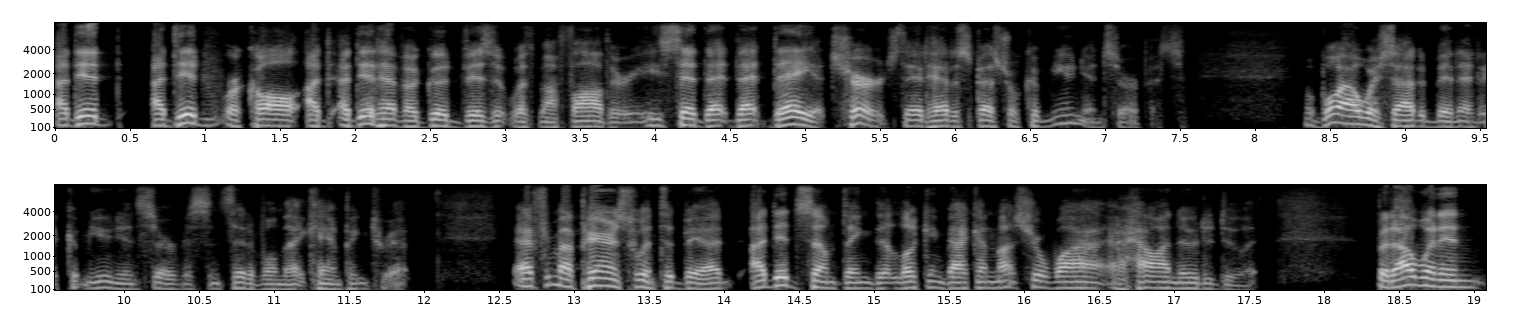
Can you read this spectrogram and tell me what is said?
I did. I did recall. I, I did have a good visit with my father. He said that that day at church they had had a special communion service. Well, boy, I wish I'd have been at a communion service instead of on that camping trip after my parents went to bed, I did something that looking back, I'm not sure why or how I knew to do it. But I went in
